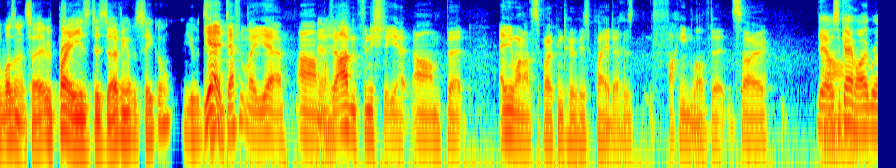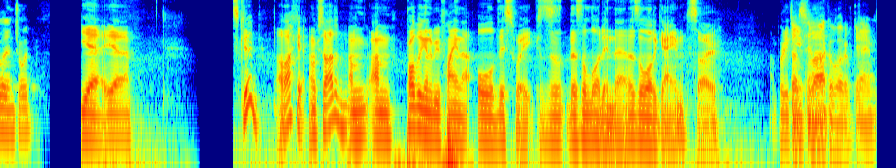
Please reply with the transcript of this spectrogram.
wasn't it? So it probably is deserving of a sequel. You would say. Yeah, definitely. Yeah. Um, Yeah, yeah. I haven't finished it yet. Um, but anyone I've spoken to who's played it has fucking loved it. So Yeah, it was a Um, game I really enjoyed. yeah, yeah, it's good. I like it. I'm excited. I'm I'm probably going to be playing that all of this week because there's, there's a lot in there. There's a lot of game, so I'm pretty keen does for sound like a lot of game.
